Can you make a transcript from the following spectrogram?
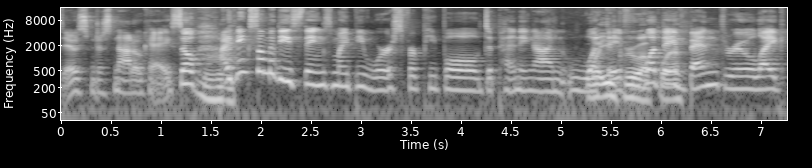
it was just not okay. So Mm-hmm. I think some of these things might be worse for people depending on what, What they've what they've been through. Like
